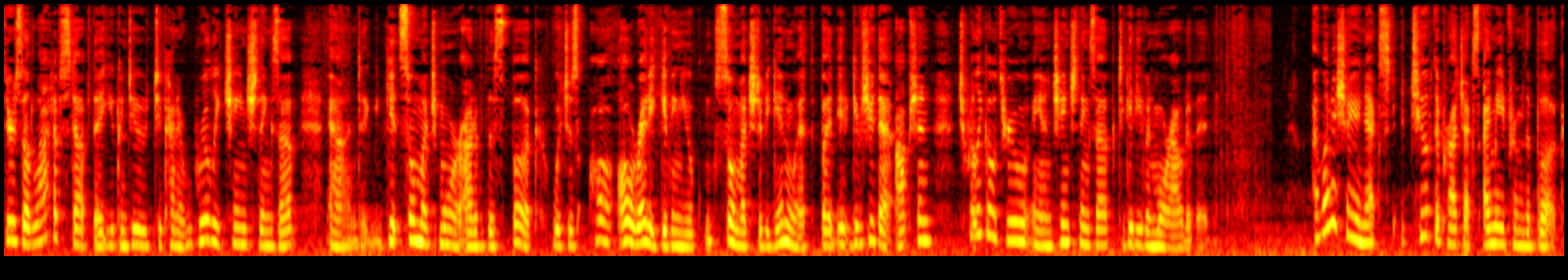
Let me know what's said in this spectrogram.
There's a lot of stuff that you can do to kind of really change things up and get so much more out of this book, which is already giving you so much to begin with, but it gives you that option to really go through and change things up to get even more out of it. I want to show you next two of the projects I made from the book.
